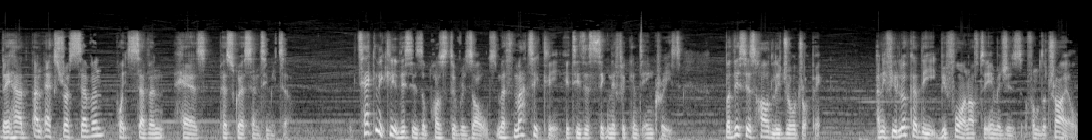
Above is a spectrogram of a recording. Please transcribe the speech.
They had an extra 7.7 hairs per square centimeter. Technically, this is a positive result. Mathematically, it is a significant increase, but this is hardly jaw dropping. And if you look at the before and after images from the trial,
